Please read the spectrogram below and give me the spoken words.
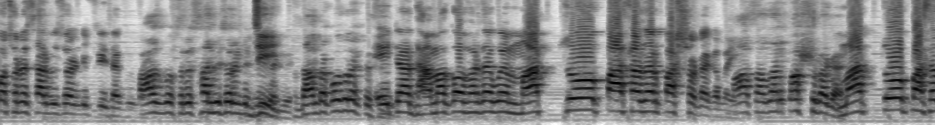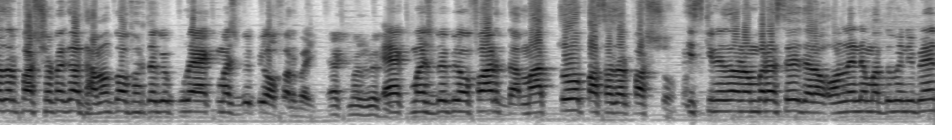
বছরের সার্ভিস ওয়ারেন্টি ফ্রি থাকবে। পাঁচ বছরের সার্ভিস ওয়ারেন্টি জি। থাকবে। দামটা কত রাখতেছে? এইটা ধামাকা অফার থাকবে মাত্র পাঁচ হাজার পাঁচশো টাকা ভাই। পাঁচ হাজার পাঁচশো টাকা? মাত্র পাঁচ হাজার পাঁচশো টাকা ধামাকা অফার থাকবে পুরো এক মাস ব্যাপী অফার ভাই। এক মাস ব্যাপী। এক মাস ব্যাপী অফার মাত্র পাঁচ হাজার পাঁচশো। স্ক্রিনে দেওয়া নাম্বার আছে যারা অনলাইনের মাধ্যমে নিবেন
